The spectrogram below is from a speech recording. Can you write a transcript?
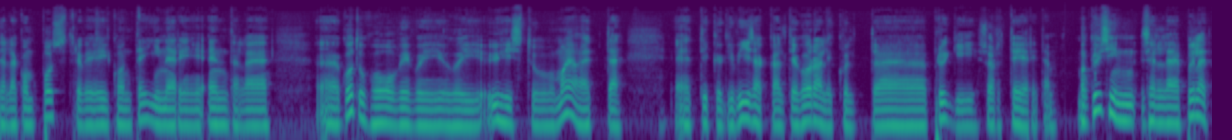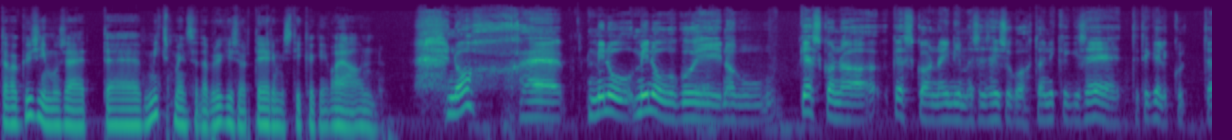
selle kompostri või konteineri endale koduhoovi või, või ühistu maja ette et ikkagi viisakalt ja korralikult äh, prügi sorteerida. ma küsin selle põletava küsimuse, et äh, miks meil seda prügi sorteerimist ikkagi vaja on? Noh, äh, minu, minu kui nagu keskkonna, keskkonnainimese seisukoht on ikkagi see, et tegelikult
